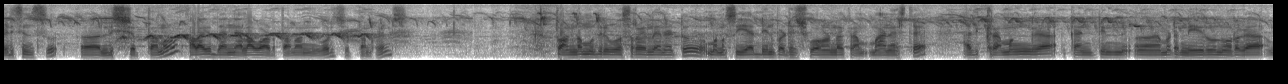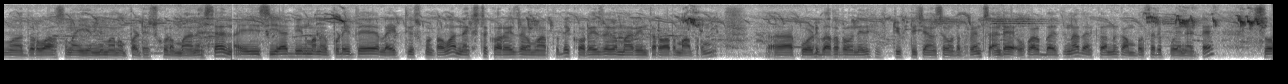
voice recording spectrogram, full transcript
మెడిసిన్స్ లిస్ట్ చెప్తాను. అలాగే దాన్ని ఎలా వాడతాను అనేది కూడా చెప్తాను ఫ్రెండ్స్. తొండముదిరి ఊసర వెళ్ళినట్టు మనం సిఆర్డీని పట్టించుకోకుండా క్రమ మానేస్తే అది క్రమంగా కంటిన్యూ ఏమంటే నీరు నొరగా దుర్వాసన ఇవన్నీ మనం పట్టించుకోవడం మానేస్తే ఈ సిఆర్డీని మనం ఎప్పుడైతే లైట్ తీసుకుంటామో నెక్స్ట్ కొరైజాగా మారుతుంది. కొరైజాగా మారిన తర్వాత మాత్రం కోడి బతకడం అనేది ఫిఫ్టీ ఫిఫ్టీ ఛాన్స్ ఉంటుంది ఫ్రెండ్స్. అంటే ఒకవేళ బతికినా దాని కన్ను కంపల్సరీ పోయినట్టే. సో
